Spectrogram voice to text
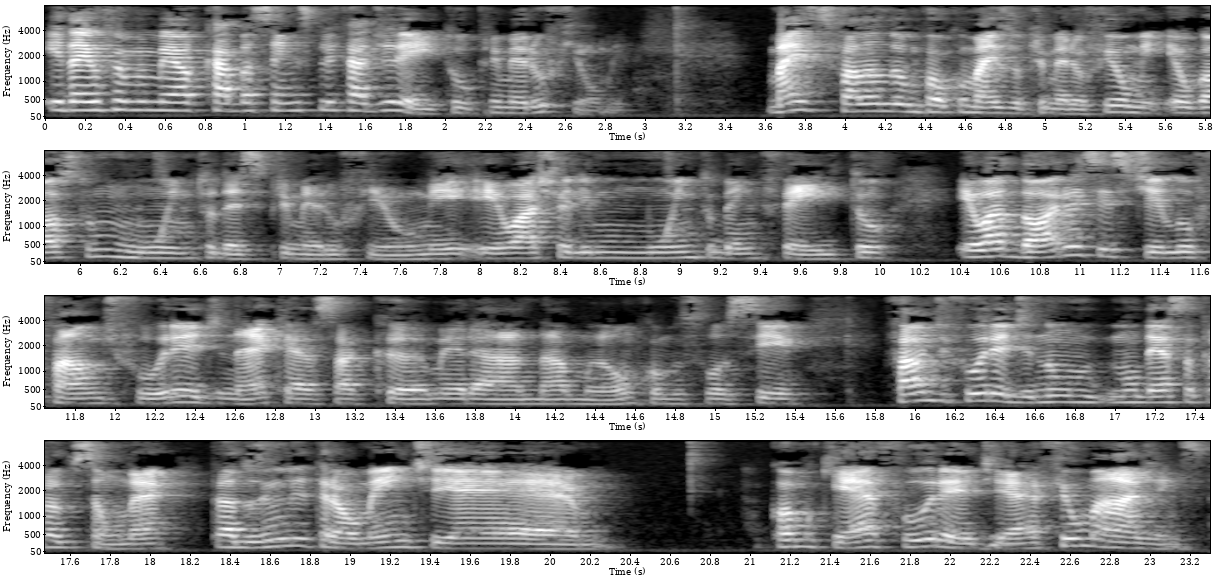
E daí o filme meio acaba sem explicar direito o primeiro filme. Mas falando um pouco mais do primeiro filme, eu gosto muito desse primeiro filme. Eu acho ele muito bem feito. Eu adoro esse estilo found footage, né? Que é essa câmera na mão, como se fosse. Found footage não, não dessa tradução, né? Traduzindo literalmente é. Como que é footage? É filmagens.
